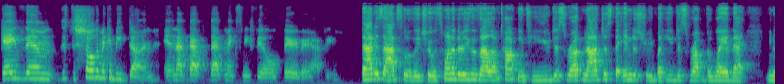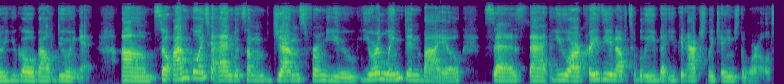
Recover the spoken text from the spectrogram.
gave them just to show them it can be done. And that that that makes me feel very very happy. That is absolutely true. It's one of the reasons i love talking to you. You disrupt not just the industry but you disrupt the way that you know you go about doing it. Um, so i'm going to end with some gems from you. Your linkedin bio says that you are crazy enough to believe that you can actually change the world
